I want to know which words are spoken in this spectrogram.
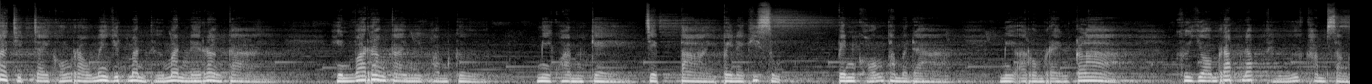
ถ้าจิตใจของเราไม่ยึดมั่นถือมั่นในร่างกาย เห็นว่าร่างกายมีความเกิด มีความแก่ เจ็บตายไปในที่สุด เป็นของธรรมดา มีอารมณ์แรงกล้า คือยอมรับนับถือคำสั่ง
